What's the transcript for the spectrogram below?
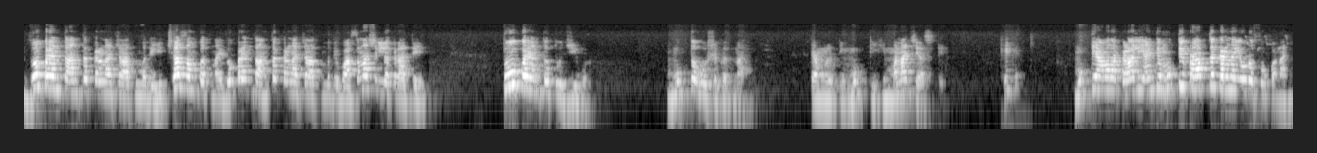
जोपर्यंत अंतकरणाच्या आतमध्ये इच्छा संपत नाही जोपर्यंत अंतकरणाच्या आतमध्ये वासना शिल्लक राहते तोपर्यंत तो जीव मुक्त होऊ शकत नाही. त्यामुळे ती मुक्ती ही मनाची असते. ठीक आहे? मुक्ती आम्हाला कळाली आणि ती मुक्ती प्राप्त करणं एवढं सोपं नाही.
